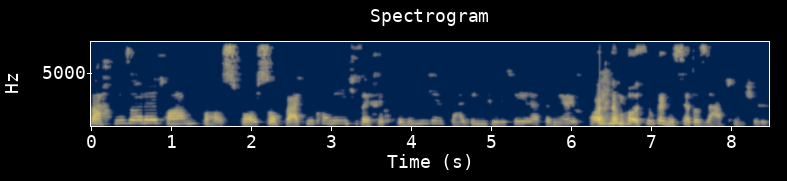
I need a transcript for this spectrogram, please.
وقت می‌ذاره تو هم باهاش صحبت می‌کنی چیزای خیلی خوبی میگه. بعد اینجوری که یه دفعه میای فایل باز می‌کنی صدا ضبط نشده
